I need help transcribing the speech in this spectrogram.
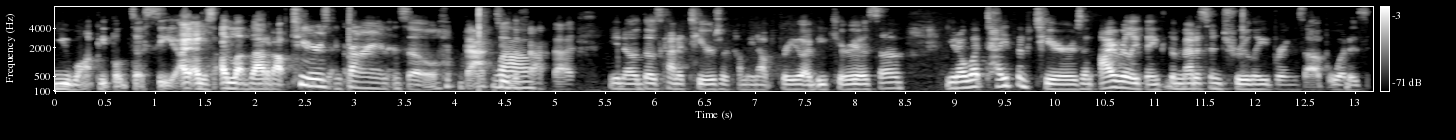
you want people to see. I, I just I love that about tears and crying. And so back to the fact that, you know, those kind of tears are coming up for you. I'd be curious of you know what type of tears and i really think the medicine truly brings up what is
